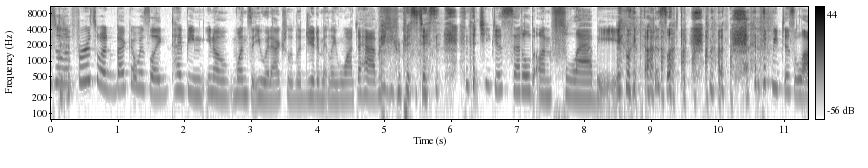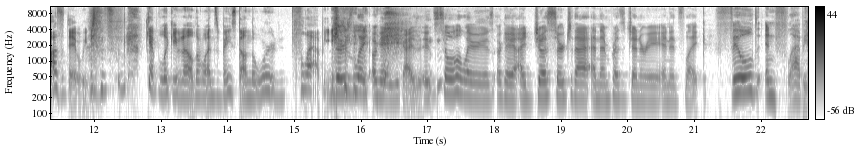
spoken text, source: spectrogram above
So the first one, Becca was like typing, you know, ones that you would actually legitimately want to have in your business, and then she just settled on flabby. Like that was like, and then we just lost it. We just kept looking at all the ones based on the word flabby. There's like, okay, you guys, it's so hilarious. Okay, I just searched that and then press generate, and it's like filled and flabby,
